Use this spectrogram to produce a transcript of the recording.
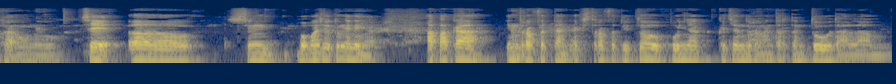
gak ngono iku? Si, eh sing mbok maksud itu ngene nggak? Apakah introvert dan ekstrovert itu punya kecenderungan tertentu dalam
